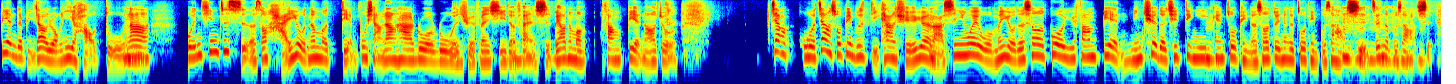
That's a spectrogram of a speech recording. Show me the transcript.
变得比较容易好读。嗯、那文青之死的时候，还有那么点不想让它落入文学分析的范式，嗯、不要那么方便，然后就。这样，我这样说并不是抵抗学院啦，嗯、是因为我们有的时候过于方便、明确的去定义一篇作品的时候，嗯、对那个作品不是好事，嗯、真的不是好事。嗯、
